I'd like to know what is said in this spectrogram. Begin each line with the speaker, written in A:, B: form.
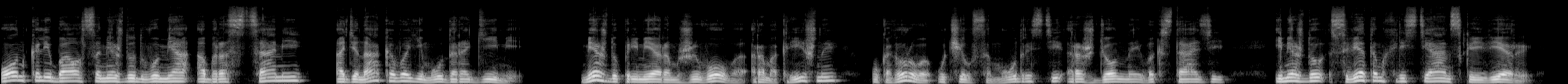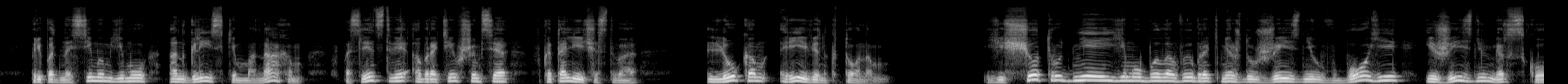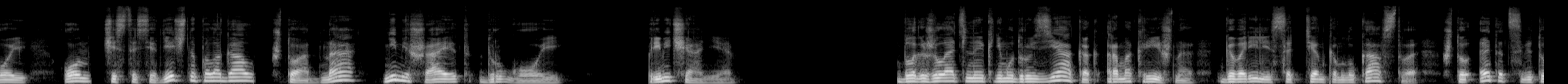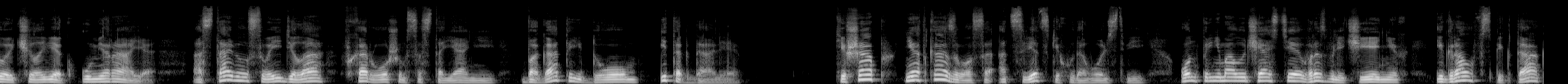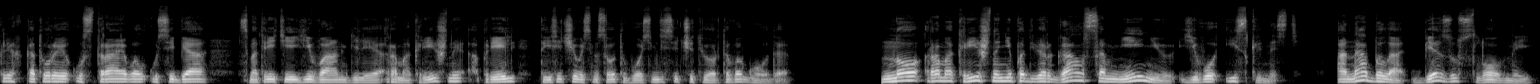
A: Он колебался между двумя образцами, одинаково ему дорогими. Между примером живого Рамакришны, у которого учился мудрости, рожденной в экстазе, и между светом христианской веры, преподносимым ему английским монахом, впоследствии обратившимся в католичество, Люком Ривингтоном. Еще труднее ему было выбрать между жизнью в Боге и жизнью мирской. Он чистосердечно полагал, что одна не мешает другой. Примечание. Благожелательные к нему друзья, как Рамакришна, говорили с оттенком лукавства, что этот святой человек, умирая, оставил свои дела в хорошем состоянии, богатый дом и так далее. Кишап не отказывался от светских удовольствий. Он принимал участие в развлечениях, играл в спектаклях, которые устраивал у себя. Смотрите Евангелие Рамакришны, апрель 1884 года. Но Рамакришна не подвергал сомнению его искренность. Она была безусловной.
